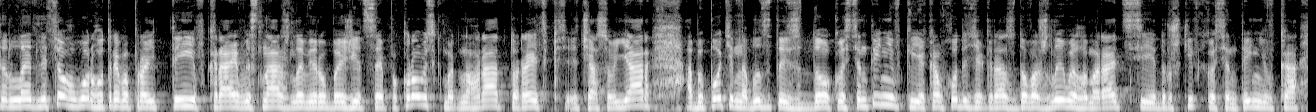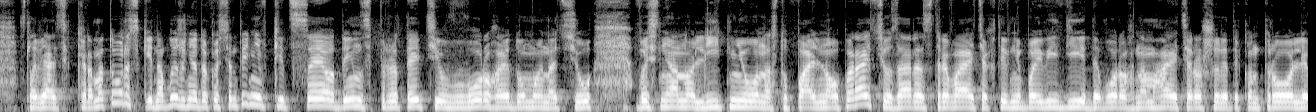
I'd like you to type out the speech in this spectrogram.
Але для цього ворогу треба пройти вкрай виснажливі рубежі. Це Покровськ, Мирноград, Торецьк, Часов Яр, аби потім наблизитись до Костянтинівки, яка входить якраз до важливої агломерації Дружківка, Костянтинівка, Слав'янськ, Краматорськ. І наближення до Костянтинівки це один з пріоритетів ворога. Я думаю, на цю весняно-літню наступальну операцію. Зараз тривають активні бойові дії, де ворог намагається розширити контроль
